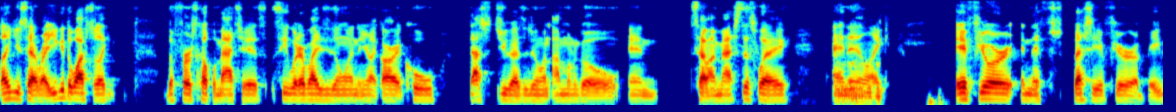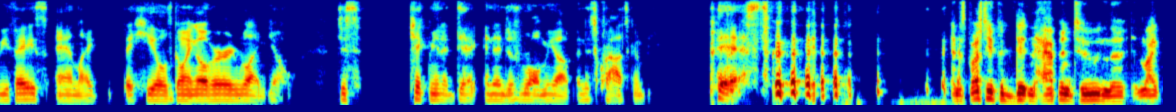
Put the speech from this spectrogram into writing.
like you said, right? You get to watch like the first couple matches, see what everybody's doing, and you're like, all right, cool. That's what you guys are doing. I'm gonna go and set my match this way. And then Mhm. like if you're and if especially if you're a baby face and like the heel's going over and you're like, yo, just kick me in the dick and then just roll me up and this crowd's gonna be pissed. and especially if it didn't happen to and the and like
